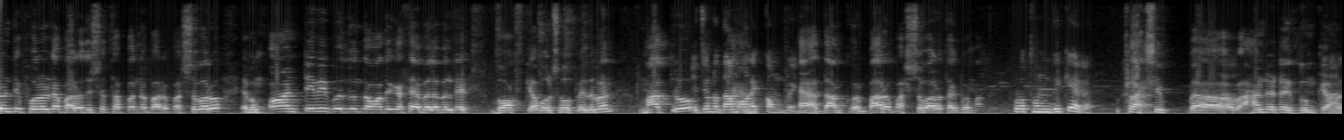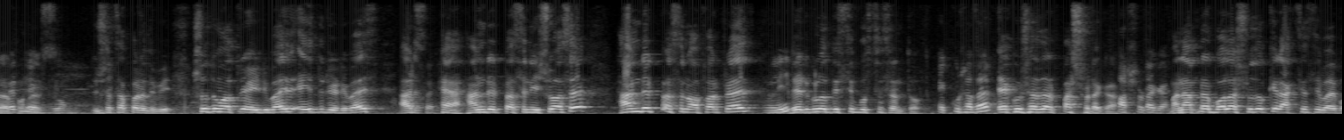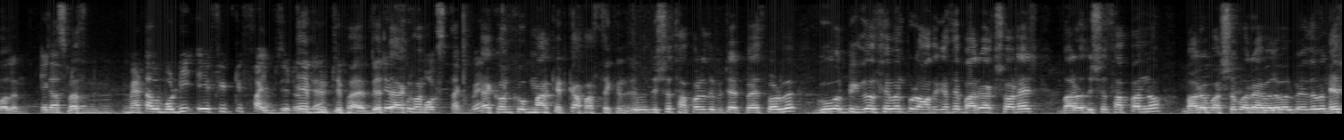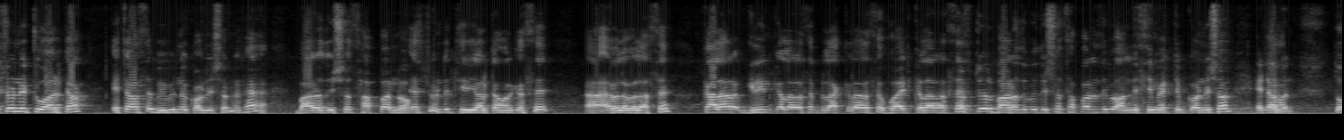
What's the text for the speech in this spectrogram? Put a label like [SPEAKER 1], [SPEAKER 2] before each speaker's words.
[SPEAKER 1] Twenty four ওটা বারো দুশো ছাপ্পান্ন বারো পাঁচশো বারো এবং ওয়ান টিভি পর্যন্ত আমাদের কাছে অ্যাভেলেবেল বক্স কেবল সহ পেয়ে দেবেন মাত্র
[SPEAKER 2] এর জন্য দাম অনেক কম
[SPEAKER 1] হ্যাঁ দাম কম। বারো পাঁচশো বারো থাকবে
[SPEAKER 2] প্রথম দিকের?
[SPEAKER 1] Flagship hundred X zoom camera phone. দুশো ছাপ্পান্ন দিবি শুধুমাত্র এই ডিভাইস এই দুটি ডিভাইস আর
[SPEAKER 2] আচ্ছা।
[SPEAKER 1] হ্যাঁ হান্ড্রেড পার্সেন্ট ইস্যু আছে। Hundred percent offer price? রেটগুলো দিচ্ছি বুঝতেছেন তো?
[SPEAKER 2] একুশ হাজার?
[SPEAKER 1] একুশ হাজার পাঁচশো টাকা।
[SPEAKER 2] পাঁচশো টাকা।
[SPEAKER 1] মানে আপনার বলার সুযোগ কি রাখতেছি ভাই বলেন?
[SPEAKER 2] Metal body A fifty five যেটা
[SPEAKER 1] এ ফিফটি ফাইভ
[SPEAKER 2] যেটা
[SPEAKER 1] এখন
[SPEAKER 2] বক্স থাকবে।
[SPEAKER 1] এখন খুব মার্কেট কাপাচ্ছে কিন্তু। দুশো ছাপ্পান্ন প্রাইস পড়বে গুগল পিক্সেল সেভেন প্রো আমাদের কাছে বারো একশো আঠাশ বারো দুশো ছাপ্পান্ন বারো পাঁচশো বারো অ্যাভেলেবল পেয়ে যাবেন। এস টোয়েন্টি টু আলটা এটা আছে বিভিন্ন কন্ডিশনের হ্যাঁ? বারো দুশো ছাপ্পান্ন এস টোয়েন্টি থ্রি আলটা আমার কাছে অ্যাভেলেবেল আছে। কালার গ্রিন কালার আছে ব্ল্যাক কালার আছে হোয়াইট কালার আছে। টুয়েলভ বারো দিবি দুশো ছাপ্পান্ন দিবি অনলি সিম অ্যাক্টিভ কন্ডিশন এটা হবেন তো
